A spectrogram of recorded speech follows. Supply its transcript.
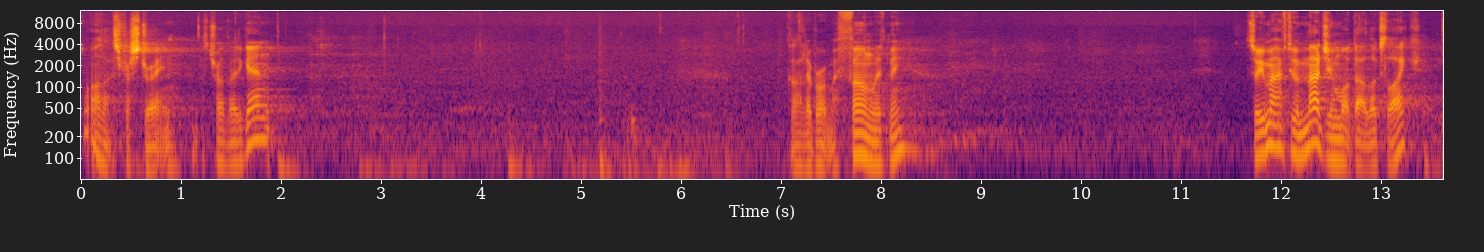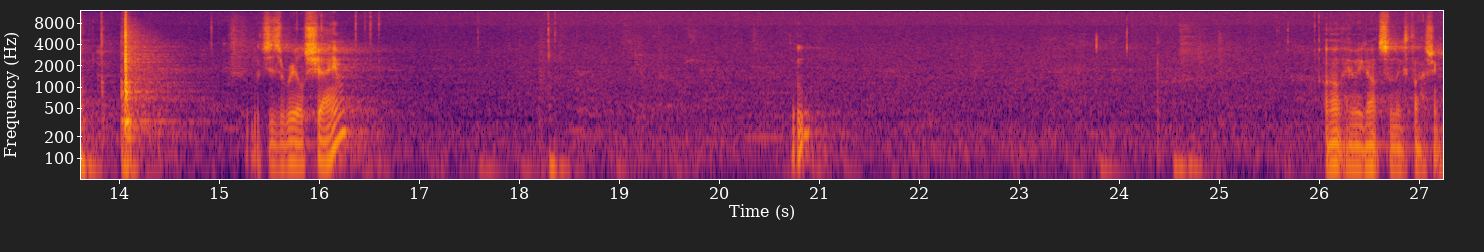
Well, that's frustrating. Let's try that again. Glad I brought my phone with me. So you might have to imagine what that looks like, which is a real shame. Ooh. Oh, here we go, something's flashing.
